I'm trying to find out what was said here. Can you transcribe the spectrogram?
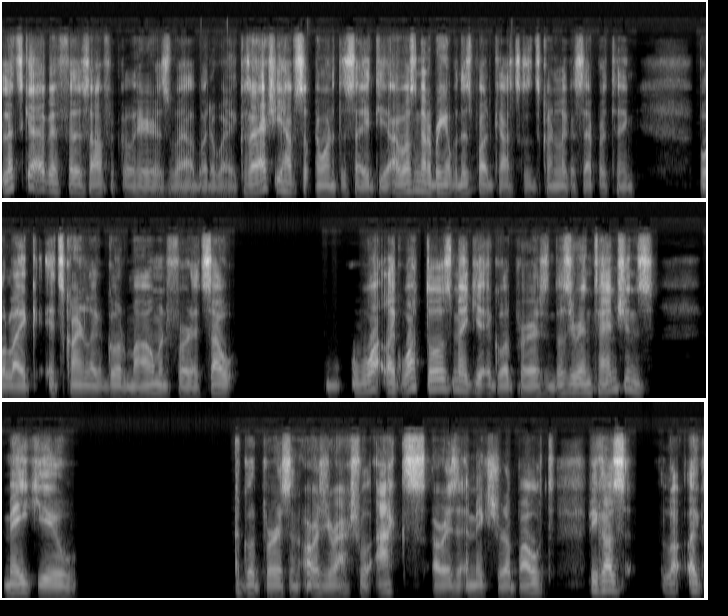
let's get a bit philosophical here as well, by the way, because I actually have something I wanted to say to you. I wasn't going to bring it up in this podcast because it's kind of like a separate thing, but like it's kind of like a good moment for it. So, what like what does make you a good person? Does your intentions make you a good person, or is your actual acts, or is it a mixture of both? Because like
